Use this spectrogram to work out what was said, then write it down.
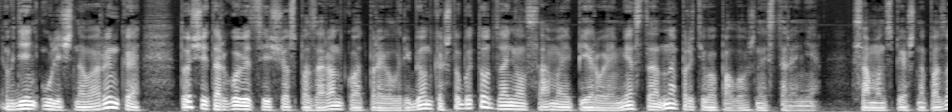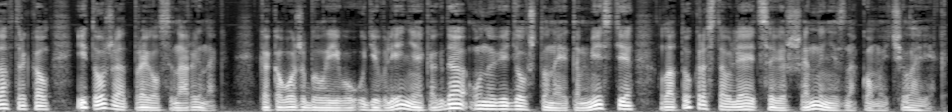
В день уличного рынка тощий торговец еще с позаранку отправил ребенка, чтобы тот занял самое первое место на противоположной стороне. Сам он спешно позавтракал и тоже отправился на рынок. Каково же было его удивление, когда он увидел, что на этом месте лоток расставляет совершенно незнакомый человек.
